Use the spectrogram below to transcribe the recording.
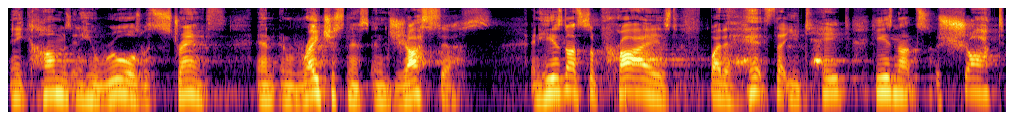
And he comes and he rules with strength and, and righteousness and justice. And he is not surprised by the hits that you take. He is not shocked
